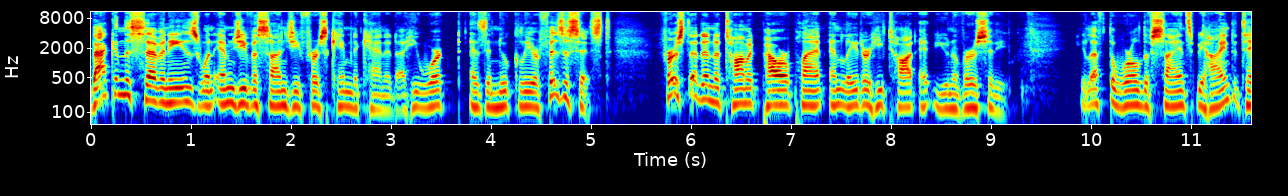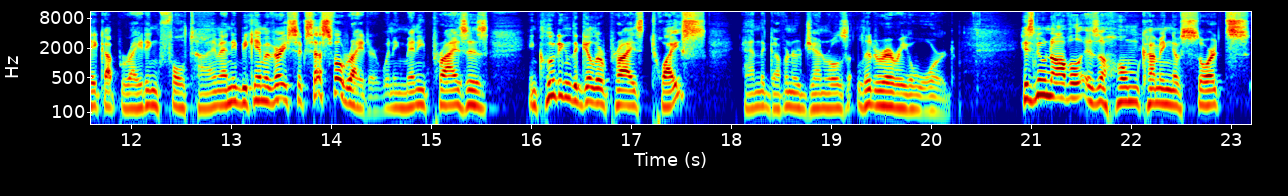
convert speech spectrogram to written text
Back in the 70s, when M.G. Vassanji first came to Canada, he worked as a nuclear physicist, first at an atomic power plant, and later he taught at university. He left the world of science behind to take up writing full time, and he became a very successful writer, winning many prizes, including the Giller Prize twice and the Governor General's Literary Award. His new novel is a homecoming of sorts.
